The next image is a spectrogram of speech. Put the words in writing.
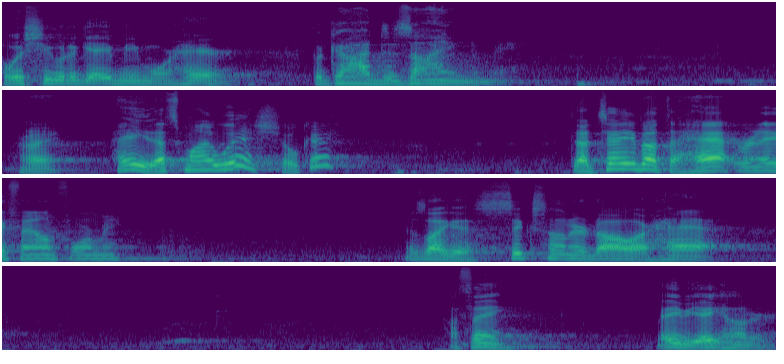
I wish He would have gave me more hair, but God designed me. Right? Hey, that's my wish, okay? Did I tell you about the hat Renee found for me? It was like a $600 hat. I think. Maybe 800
